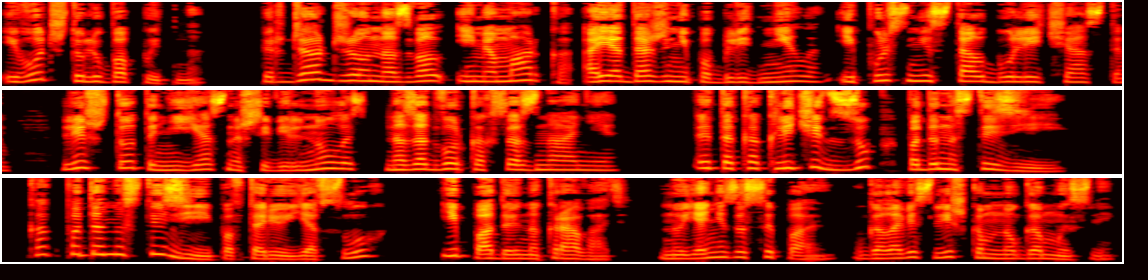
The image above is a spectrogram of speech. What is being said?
И вот что любопытно. Перджаджо назвал имя Марка, а я даже не побледнела, и пульс не стал более частым. Лишь что-то неясно шевельнулось на задворках сознания. Это как лечить зуб под анестезией. Как под анестезией, повторю я вслух и падаю на кровать. Но я не засыпаю. В голове слишком много мыслей.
